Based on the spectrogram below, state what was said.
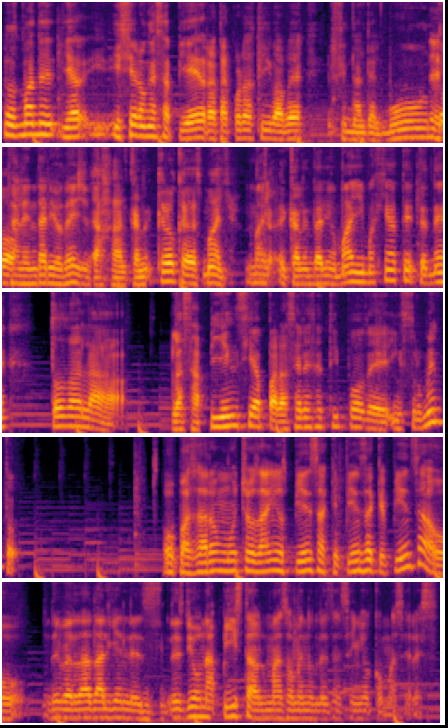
Los manes ya hicieron esa piedra, ¿te acuerdas que iba a haber el final del mundo? El calendario de ellos. Ajá, creo que es maya. El calendario maya. Imagínate tener toda la, la sapiencia para hacer ese tipo de instrumento. O pasaron muchos años, piensa que piensa que piensa, o de verdad alguien les, les dio una pista o más o menos les enseñó cómo hacer eso.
